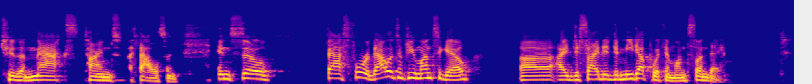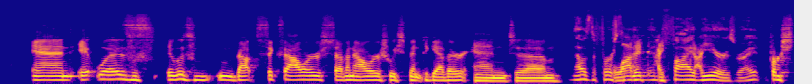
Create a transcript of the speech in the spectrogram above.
to the max times a thousand. And so, fast forward, that was a few months ago. Uh, I decided to meet up with him on Sunday and it was it was about six hours, seven hours we spent together, and um, that was the first time of, in I, five I, years, right? First,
